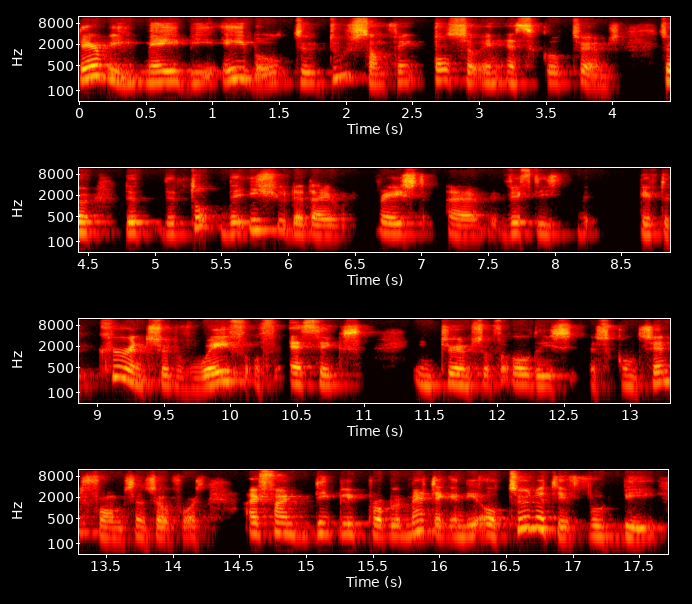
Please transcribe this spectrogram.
there we may be able to do something also in ethical terms. So the, the, top, the issue that I raised uh, with, these, with the current sort of wave of ethics in terms of all these consent forms and so forth, I find deeply problematic. And the alternative would be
